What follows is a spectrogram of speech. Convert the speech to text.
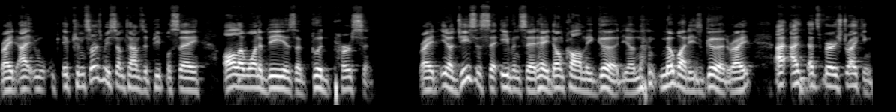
right? I, it concerns me sometimes that people say, all I want to be is a good person right? You know, Jesus even said, "Hey, don't call me good." You know, nobody's good, right? I, I, that's very striking.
